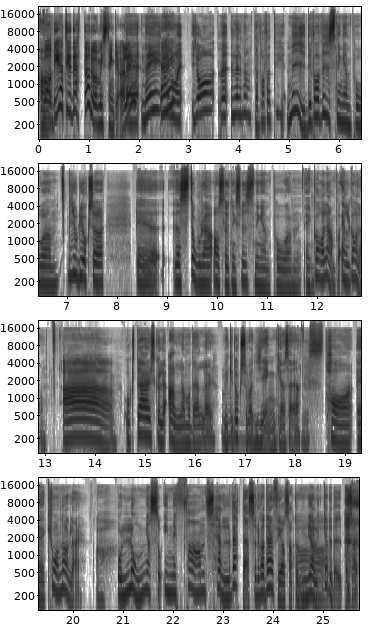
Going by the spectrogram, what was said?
Ja. Var det till detta då misstänker jag? Eller? Eh, nej, Nej. det var, ja, eller vänta, vad var det? Nej, det var visningen på, vi gjorde ju också eh, den stora avslutningsvisningen på eh, galan, på Elgalan. Ah, Och där skulle alla modeller, vilket Mm. också var ett gäng kan jag säga, ha eh, kromnaglar. ah. Och långa så in i fans helvete. Så det var därför jag satt och Ah. mjölkade dig på så här.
